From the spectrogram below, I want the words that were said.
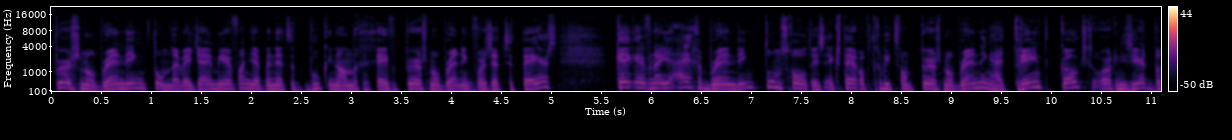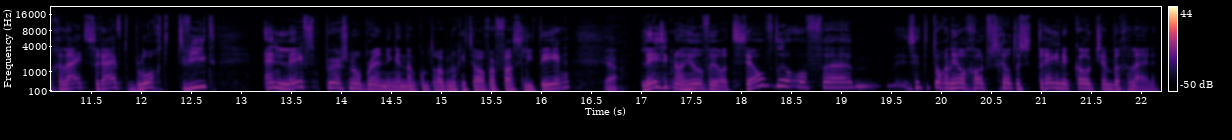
personal branding. Tom, daar weet jij meer van. Je hebt me net het boek in handen gegeven, Personal Branding voor ZZP'ers. Kijk even naar je eigen branding. Tom Scholt is expert op het gebied van personal branding. Hij traint, coacht, organiseert, begeleidt, schrijft, blogt, tweet en leeft personal branding. En dan komt er ook nog iets over faciliteren. Ja. Lees ik nou heel veel hetzelfde of eh, zit er toch een heel groot verschil tussen trainen, coachen en begeleiden?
